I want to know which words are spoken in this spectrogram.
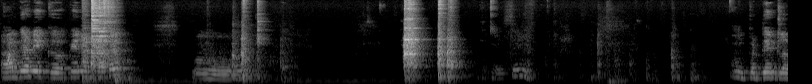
ఆర్గానిక్ పీనట్ బటర్. ఇప్పుడు దీంట్లో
